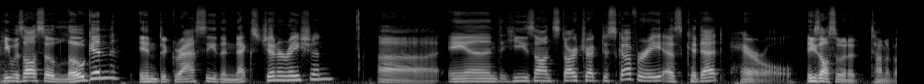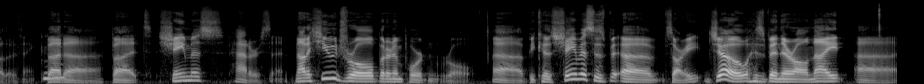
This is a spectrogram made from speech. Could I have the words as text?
he was also Logan in Degrassi: The Next Generation. Uh, and he's on Star Trek Discovery as Cadet Harrell. He's also in a ton of other things. But uh, but Seamus Patterson, not a huge role, but an important role. Uh, because Seamus has been, uh, sorry, Joe has been there all night, uh,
